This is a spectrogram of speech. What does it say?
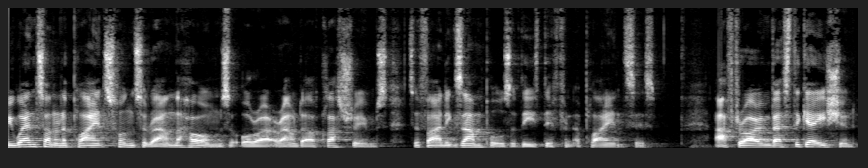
We went on an appliance hunt around the homes or around our classrooms to find examples of these different appliances. After our investigation,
